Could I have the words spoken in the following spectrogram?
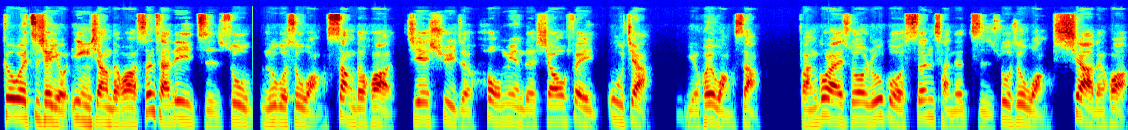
各位之前有印象的话，生产力指数如果是往上的话，接续着后面的消费物价也会往上。反过来说，如果生产的指数是往下的话，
